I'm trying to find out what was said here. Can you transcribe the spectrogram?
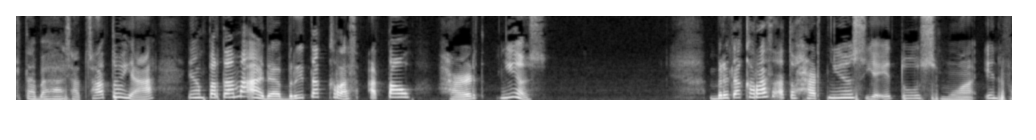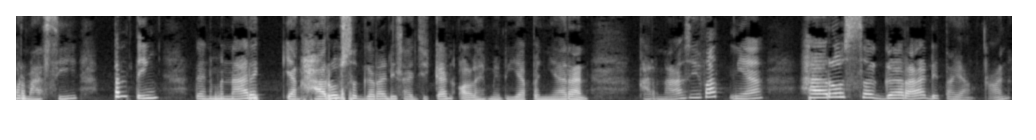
Kita bahas satu-satu ya. Yang pertama ada berita keras atau hard news. Berita keras atau hard news yaitu semua informasi penting dan menarik yang harus segera disajikan oleh media penyiaran karena sifatnya harus segera ditayangkan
